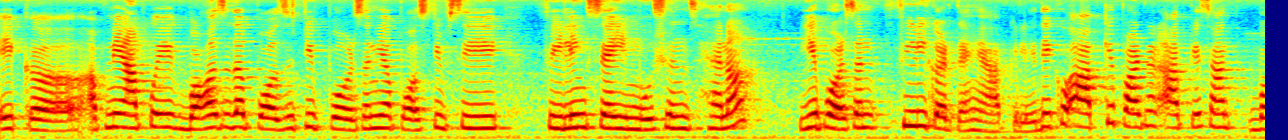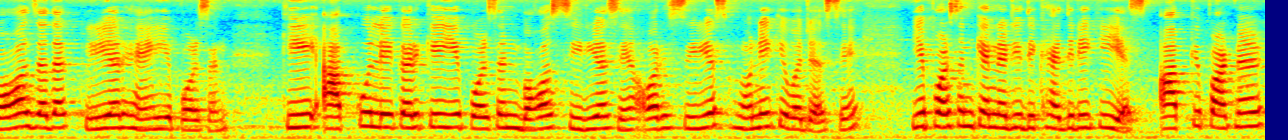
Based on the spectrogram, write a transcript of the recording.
एक, अपने आप को एक बहुत ज़्यादा पॉजिटिव पर्सन या पॉजिटिव सी फीलिंग्स या इमोशंस है ना? ये पर्सन फील करते हैं आपके लिए। देखो, आपके पार्टनर आपके साथ बहुत ज़्यादा क्लियर हैं ये पर्सन कि आपको लेकर के ये पर्सन बहुत सीरियस हैं और सीरियस होने की वजह से ये पर्सन की एनर्जी दिखाई दे रही है कि यस आपके पार्टनर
